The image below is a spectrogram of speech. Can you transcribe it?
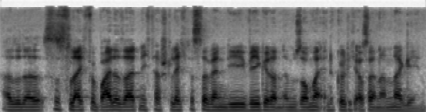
Also da ist vielleicht für beide Seiten nicht das Schlechteste, wenn die Wege dann im Sommer endgültig auseinandergehen.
